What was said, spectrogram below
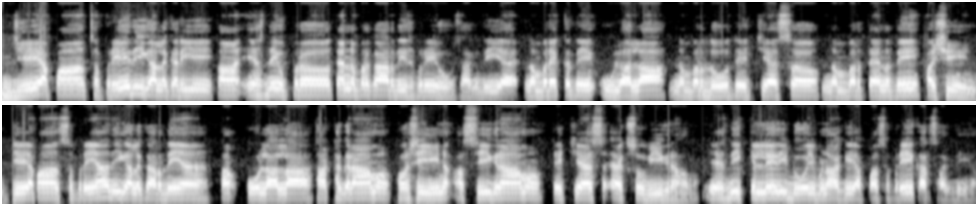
ਜੇ ਆਪਾਂ ਸਪਰੇਅ ਦੀ ਗੱਲ ਕਰੀਏ, ਤਾਂ ਇਸ ਦੇ ਉੱਪਰ ਤਿੰਨ ਪ੍ਰਕਾਰ ਦੀ ਸਪਰੇਅ ਹੋ ਸਕਦੀ ਹੈ। ਨੰਬਰ 1 ਤੇ ਉਲਾਲਾ ਨੰਬਰ 2 ਤੇ ਚੈਸ, ਨੰਬਰ 3 ਤੇ ਹਸ਼ੀਨ ਜੇ ਆਪਾਂ ਸਪਰੇਆਂ ਦੀ ਗੱਲ ਕਰਦੇ ਆਂ ਤਾਂ ਊਲਾਲਾ 60 ਗ੍ਰਾਮ, ਹਸ਼ੀਨ 80 ਗ੍ਰਾਮ ਤੇ ਚੈਸ 120 ਗ੍ਰਾਮ। ਇਸ ਦੀ ਕਿੱਲੇ ਦੀ ਡੋਜ਼ ਬਣਾ ਕੇ ਆਪਾਂ ਸਪਰੇਅ ਕਰ ਸਕਦੇ ਹਾਂ।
